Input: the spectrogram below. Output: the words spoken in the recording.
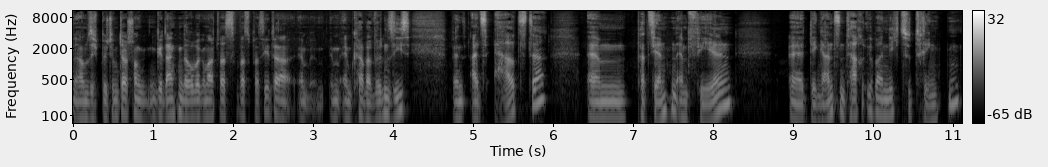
haben sich bestimmt auch schon Gedanken darüber gemacht, was, was passiert da im, im, im Körper. Würden Sie es wenn, als Ärzte ähm, Patienten empfehlen, äh, den ganzen Tag über nicht zu trinken?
